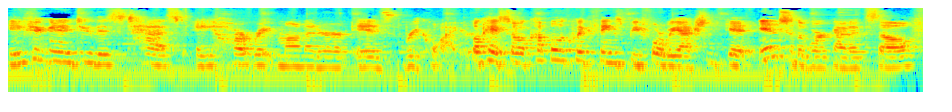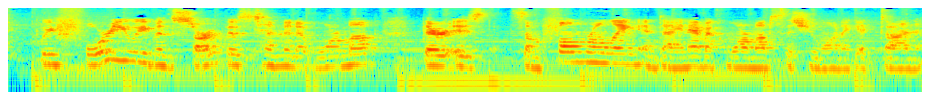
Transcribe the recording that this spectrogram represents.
if you're gonna do this test, a heart rate monitor is required. Okay, so a couple of quick things before we actually get into the workout itself. Before you even start this 10 minute warm up, there is some foam rolling and dynamic warm ups that you wanna get done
